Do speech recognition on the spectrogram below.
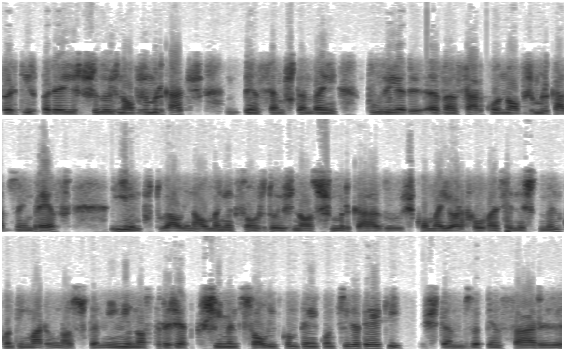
partir para estes dois novos mercados. Pensamos também poder avançar com novos mercados em breve e em Portugal e na Alemanha, que são os dois nossos mercados com maior relevância neste momento, continuar o nosso caminho o nosso trajeto de crescimento sólido como tem acontecido até aqui. Estamos a pensar eh,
